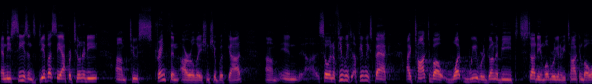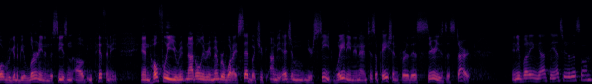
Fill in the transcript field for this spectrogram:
And these seasons give us the opportunity um, to strengthen our relationship with God. Um, and uh, so, in a few weeks, a few weeks back, I talked about what we were going to be studying, what we we're going to be talking about, what we we're going to be learning in the season of Epiphany. And hopefully, you re- not only remember what I said, but you're on the edge of your seat waiting in anticipation for this series to start. Anybody got the answer to this one?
